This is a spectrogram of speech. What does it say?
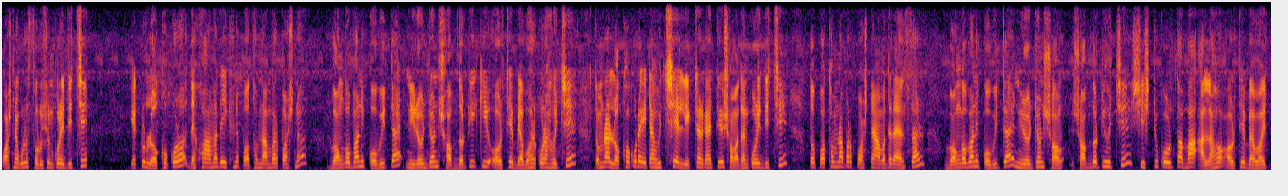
প্রশ্নগুলো সলিউশন করে দিচ্ছি। একটু লক্ষ্য করো, দেখো আমাদের এখানে প্রথম নাম্বার প্রশ্ন বঙ্গবাণী কবিতা নিরঞ্জন শব্দটি কি অর্থে ব্যবহার করা হচ্ছে তোমরা লক্ষ্য করে এটা হচ্ছে লেকচার গাইড থেকে সমাধান করে দিচ্ছি। তো প্রথম নাম্বার প্রশ্নে আমাদের অ্যান্সার বঙ্গবাণী কবিতায় নিরঞ্জন শব্দটি হচ্ছে সৃষ্টিকর্তা বা আল্লাহ অর্থে ব্যবহৃত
